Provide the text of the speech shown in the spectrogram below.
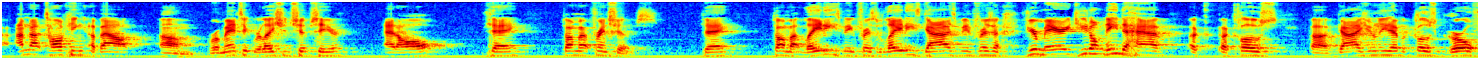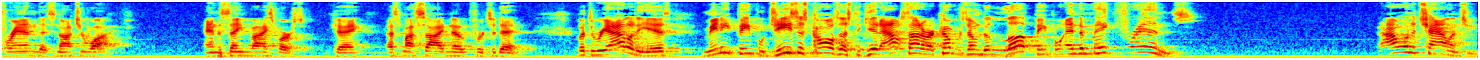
I'm not talking about um, romantic relationships here at all, okay? I'm talking about friendships, okay? I'm talking about ladies being friends with ladies, guys being friends with. If you're married, you don't need to have a, a close, uh, guys, you don't need to have a close girlfriend that's not your wife. And the same vice versa, okay? That's my side note for today. But the reality is, many people, Jesus calls us to get outside of our comfort zone to love people and to make friends. And I want to challenge you.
